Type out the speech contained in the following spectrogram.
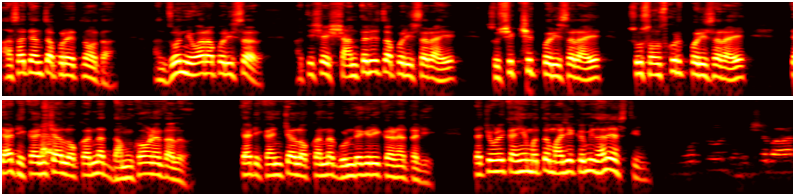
असा त्यांचा प्रयत्न होता. आणि जो निवारा परिसर अतिशय शांततेचा परिसर आहे सुशिक्षित परिसर आहे सुसंस्कृत परिसर आहे त्या ठिकाणच्या लोकांना धमकावण्यात आलं. त्या ठिकाणच्या लोकांना गुंडगिरी करण्यात आली. त्याच्यामुळे काही मतं माझी कमी झाली असतील. नोटो धनुष्यबाण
